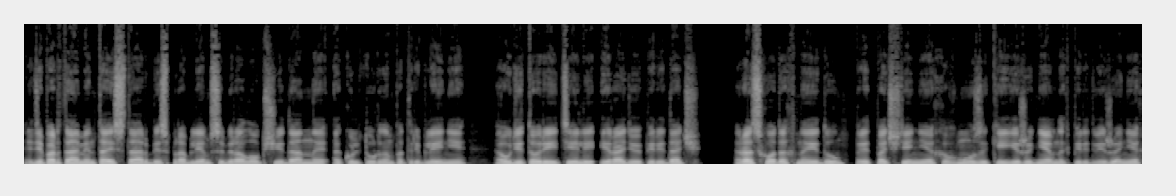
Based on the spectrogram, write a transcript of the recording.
Департамент iStar без проблем собирал общие данные о культурном потреблении, аудитории теле- и радиопередач, расходах на еду, предпочтениях в музыке, ежедневных передвижениях,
